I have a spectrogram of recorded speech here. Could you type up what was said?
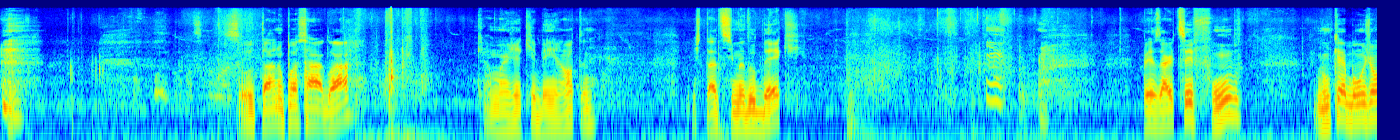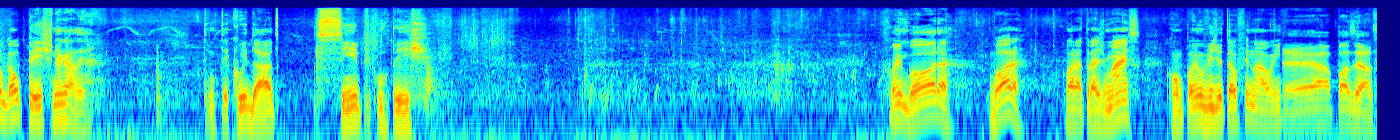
Soltar no passaguá. Que a margem aqui é bem alta, né? A gente tá de cima do deck. Apesar de ser fundo, nunca é bom jogar o peixe, né, galera? Tem que ter cuidado sempre com o peixe. Foi embora. Bora? Bora atrás de mais? Acompanha o vídeo até o final, hein? É, rapaziada.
